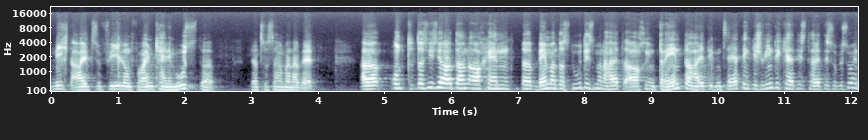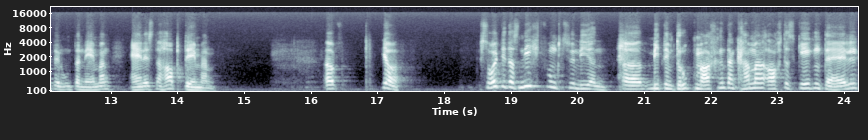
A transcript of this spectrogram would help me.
nicht allzu viel und vor allem keine Muster der Zusammenarbeit. Äh, und das ist ja dann auch ein, wenn man das tut, ist man halt auch im Trend der heutigen Zeit, denn Geschwindigkeit ist heute sowieso in den Unternehmen eines der Hauptthemen. Äh, ja, sollte das nicht funktionieren äh, mit dem Druck machen, dann kann man auch das Gegenteil,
